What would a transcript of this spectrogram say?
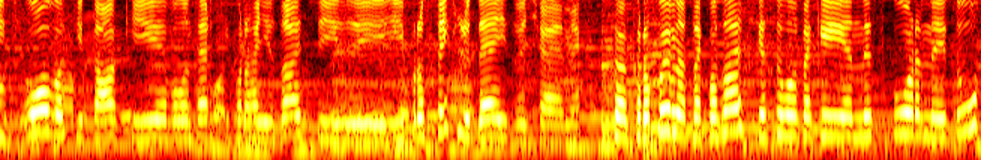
військових і так і волонтерських організацій, і- простих людей, звичайних. Кропивна це козацьке село, такий нескорений дух.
